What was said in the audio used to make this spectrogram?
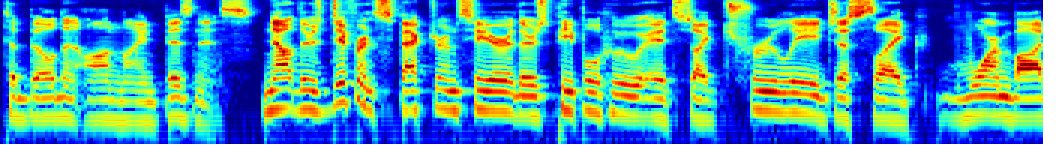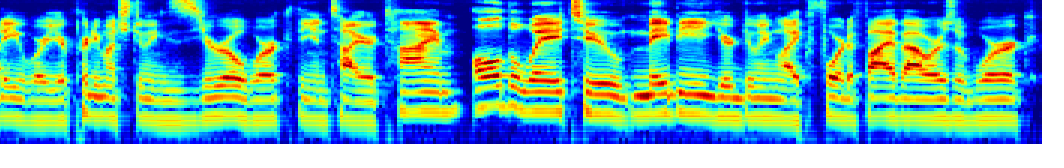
to build an online business. Now there's different spectrums here. There's people who it's like truly just like warm body where you're pretty much doing zero work the entire time, all the way to maybe you're doing like four to five hours of work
